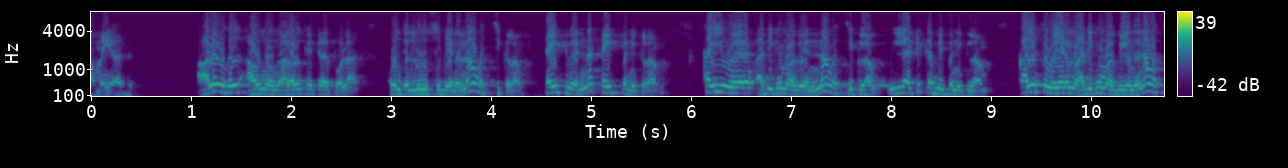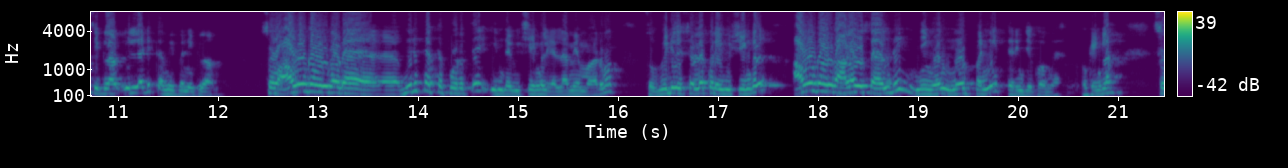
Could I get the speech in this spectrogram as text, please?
அமையாது. அளவுகள் அவங்கவுங்க அளவுக்கு ஏற்ற போல கொஞ்சம் லூஸ் வேணும்னா வச்சுக்கலாம். டைட் வேணும்னா டைட் பண்ணிக்கலாம். கை உயரம் அதிகமா வேணும்னா வச்சுக்கலாம். இல்லாட்டி கம்மி பண்ணிக்கலாம். கழுத்து உயரம் அதிகமா வேணும்னா வச்சுக்கலாம். இல்லாட்டி கம்மி பண்ணிக்கலாம். சோ அவங்க அவங்களோட விருப்பத்தை பொறுத்து இந்த விஷயங்கள் எல்லாமே மாறும். சோ வீடியோ சொல்லக்கூடிய விஷயங்கள் அவங்களோட அளவு சார்ந்து நீங்க வந்து நோட் பண்ணி தெரிஞ்சுக்கோங்க. ஓகேங்களா சோ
